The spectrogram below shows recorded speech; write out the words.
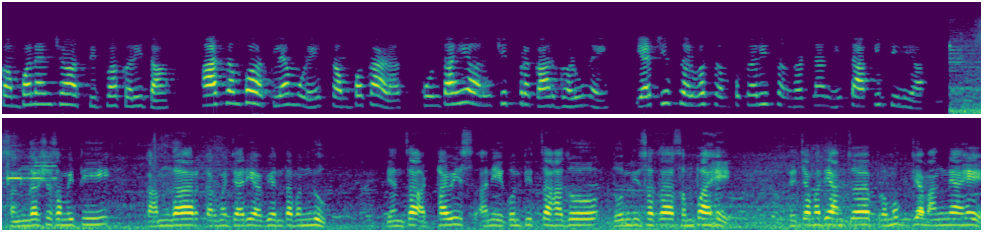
कंपन्यांच्या अस्तित्वाकरिता हा संप असल्यामुळे संप काळात कोणताही अनुचित प्रकार घडू नये याची सर्व संपकारी संघटनांनी ताकीद दिली आहे. संघर्ष समिती कामगार कर्मचारी अभियंता बंधू यांचा अठ्ठावीस आणि एकोणतीसचा हा जो दोन दिवसाचा संप आहे त्याच्यामध्ये आमचं प्रमुख ज्या मागण्या आहे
